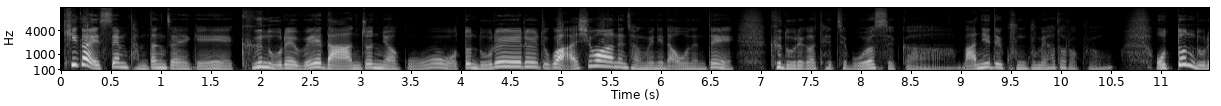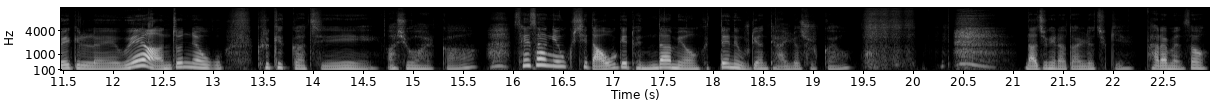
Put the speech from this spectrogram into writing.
키가 SM 담당자에게 그 노래 왜 나 안 줬냐고 어떤 노래를 두고 아쉬워하는 장면이 나오는데 그 노래가 대체 뭐였을까 많이들 궁금해 하더라고요. 어떤 노래길래 왜 안 줬냐고 그렇게까지 아쉬워할까? 세상에 혹시 나오게 된다면 그때는 우리한테 알려줄까요? 나중에라도 알려주길 바라면서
